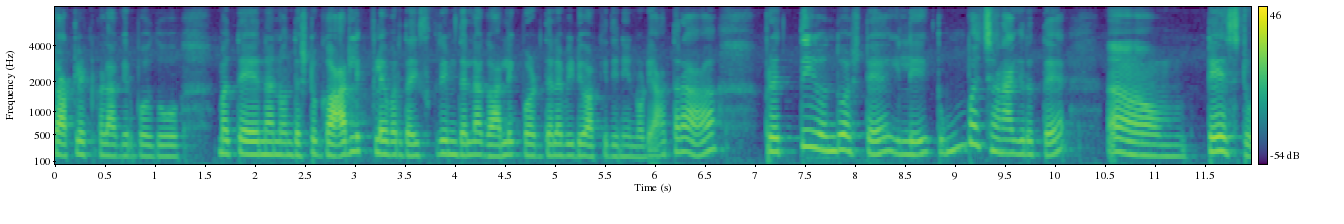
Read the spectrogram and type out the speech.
ಚಾಕ್ಲೇಟ್ಗಳಾಗಿರ್ಬೋದು, ಮತ್ತು ನಾನು ಒಂದಷ್ಟು ಗಾರ್ಲಿಕ್ ಫ್ಲೇವರ್ದು ಐಸ್ ಕ್ರೀಮ್ದೆಲ್ಲ, ಗಾರ್ಲಿಕ್ ಬರ್ಡ್ದೆಲ್ಲ ವೀಡಿಯೋ ಹಾಕಿದ್ದೀನಿ ನೋಡಿ. ಆ ಥರ ಪ್ರತಿಯೊಂದು ಅಷ್ಟೇ ಇಲ್ಲಿ ತುಂಬ ಚೆನ್ನಾಗಿರುತ್ತೆ ಟೇಸ್ಟು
